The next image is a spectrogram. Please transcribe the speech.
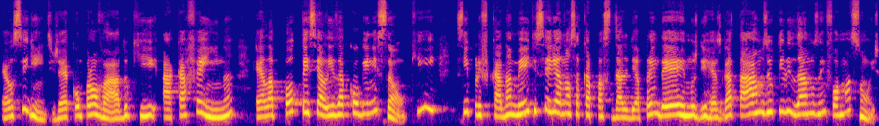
É o seguinte, já é comprovado que a cafeína, ela potencializa a cognição, que simplificadamente seria a nossa capacidade de aprendermos, de resgatarmos e utilizarmos informações.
